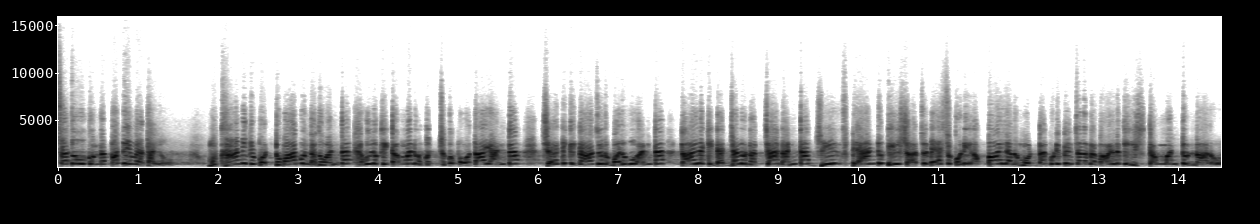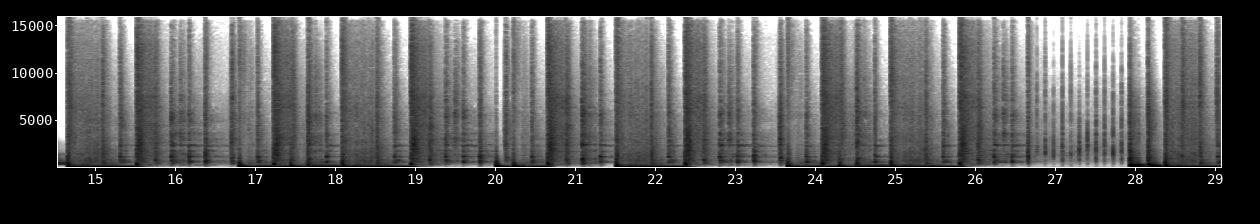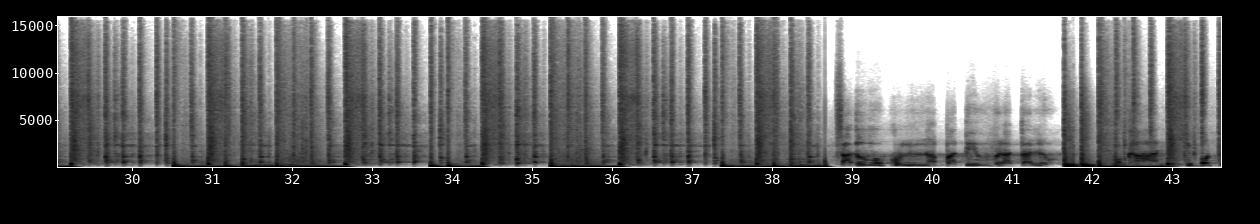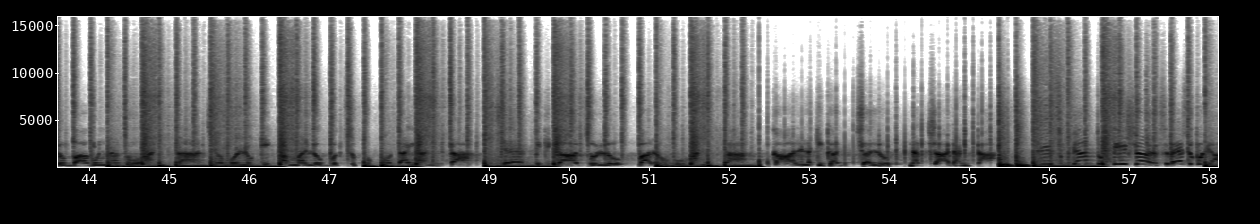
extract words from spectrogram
చదువుకున్న పతివ్రతలు ముఖానికి బొట్టు బాగుండదు అంట కవులకి కమ్మలు గుచ్చుకుపోతాయి అంట చేతికి గాజులు బరువు అంట కాళ్ళకి డజ్జలు నచ్చాదంట జీన్స్ ప్యాంటు టీ షర్ట్స్ వేసుకుని అబ్బాయిలను ముట్ట కుడిపించడమే వాళ్ళకి ఇష్టం అంటున్నారు. చదువుకున్న పతివ్రతలు. ముఖానికి బొట్టు బాగున్నదు అంట. చెవులుకి కమ్మలు గుచ్చుకుపోతాయంట చేతికి గాజులు బరువు అంట. కాళ్ళకి గజ్జలు నచ్చాడంట. టీ షర్ట్స్ వేసుకుని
